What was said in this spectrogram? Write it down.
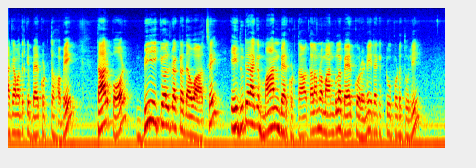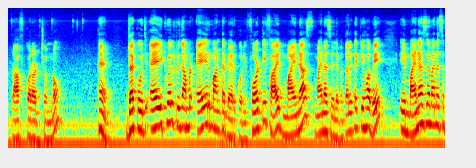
আগে আমাদেরকে বের করতে হবে। তারপর বি ইকুয়াল টু একটা দেওয়া আছে, এই দুটার আগে মান বের করতে হবে। তাহলে আমরা মানগুলো বের করে নিই, এটাকে একটু উপরে তুলি রাফ করার জন্য। হ্যাঁ দেখো যে এ ইকুয়াল টু যে আমরা এ এর মানটা বের করি forty five minus minus eleven তাহলে এটা কী হবে? এই মাইনাসে মাইনাসে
